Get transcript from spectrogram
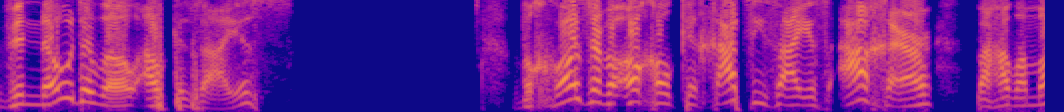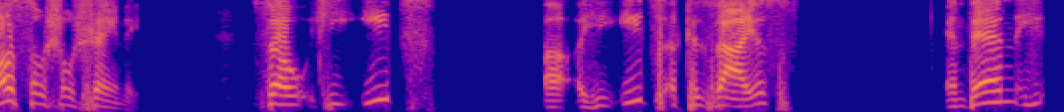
Vinodalo al kazayas. V'chozer v'ochol kechatzi zayas acher b'halamoso shel So he eats, uh, he eats a kazayas, and then he,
